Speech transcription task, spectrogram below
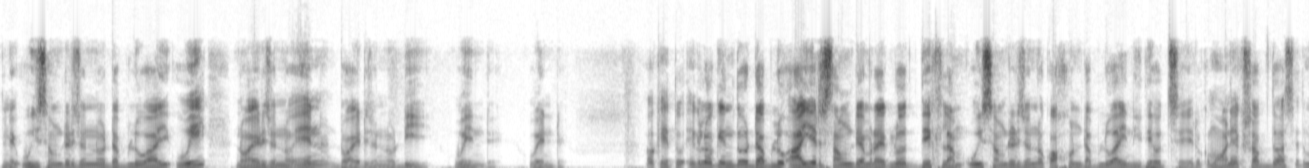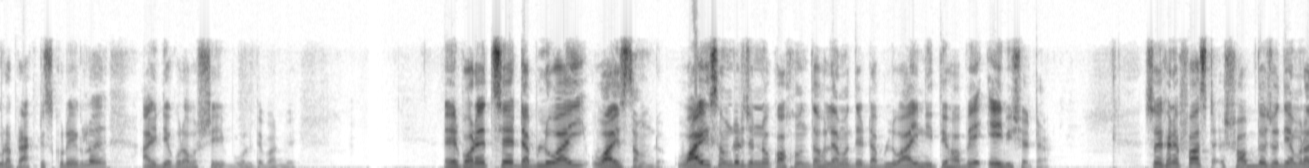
মানে উই সাউন্ডের জন্য ডাব্লু আই উই নয়ের জন্য এন ড এর জন্য ডি উইন্ড উইন্ড ওকে তো এগুলো কিন্তু ডাব্লু আই এর সাউন্ডে আমরা এগুলো দেখলাম, উই সাউন্ডের জন্য কখন ডাব্লু আই নিতে হচ্ছে। এরকম অনেক শব্দ আছে, তোমরা প্র্যাকটিস করে এগুলো আইডিয়া করে অবশ্যই বলতে পারবে। এরপরে হচ্ছে W I Y sound Y সাউন্ডের জন্য কখন তাহলে আমাদের ডাব্লু আই নিতে হবে, এই বিষয়টা। সো এখানে ফার্স্ট শব্দ যদি আমরা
